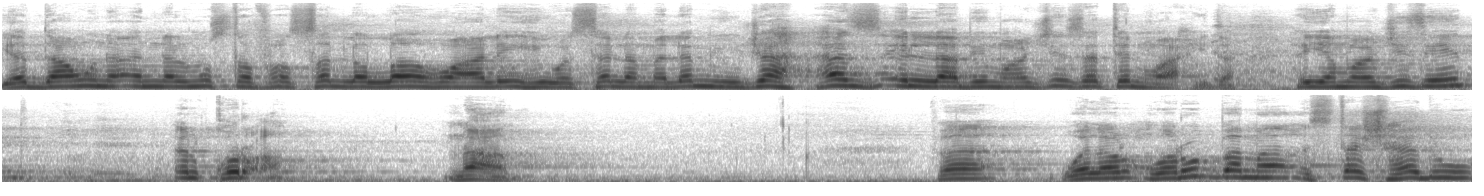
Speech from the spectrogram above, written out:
يدعون أن المصطفى صلى الله عليه وسلم لم يجهز إلا بمعجزة واحدة هي معجزة القرآن. نعم. ف وربما استشهدوا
